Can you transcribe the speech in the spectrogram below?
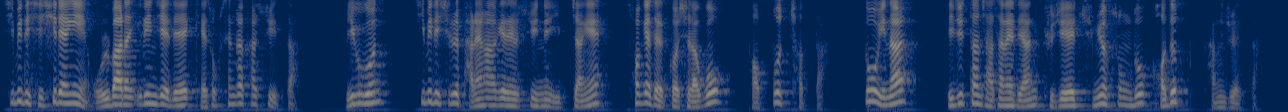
CBDC 실행이 올바른 일인지에 대해 계속 생각할 수 있다. 미국은 CBDC를 발행하게 될 수 있는 입장에 서게 될 것이라고 덧붙였다. 또 이날 디지털 자산에 대한 규제의 중요성도 거듭 강조했다.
